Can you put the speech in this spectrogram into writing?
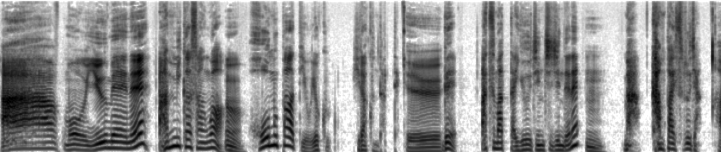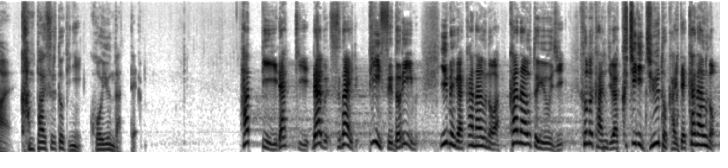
あーもう有名ね。アンミカさんはうん。ホームパーティーをよく開くんだって。へえで集まった友人知人でねうん。まあ乾杯するじゃん。はい。乾杯するときにこう言うんだって。ハッピーラッキーラブスマイルピースドリーム。夢が叶うのは叶うという字。その漢字は口に10と書いて叶うの。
